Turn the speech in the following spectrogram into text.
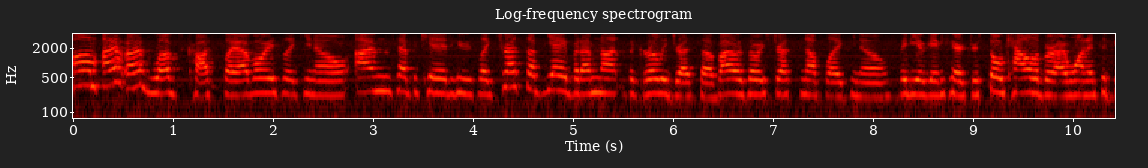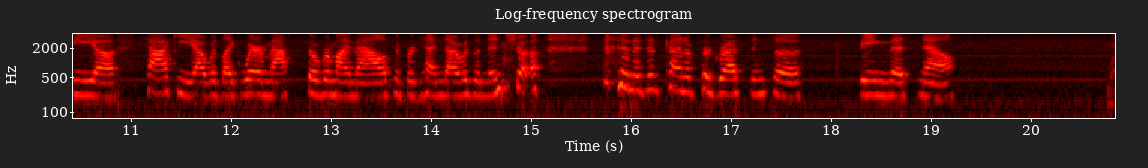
Um, I've, I've loved cosplay. I've always like, you know, I'm the type of kid who's like dress up, yay, but I'm not the girly dress up. I was always dressing up like, you know, video game characters. Soul Calibur, I wanted to be uh, Taki. I would like wear masks over my mouth and pretend I was a ninja, and it just kind of progressed into being this now. Wow.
